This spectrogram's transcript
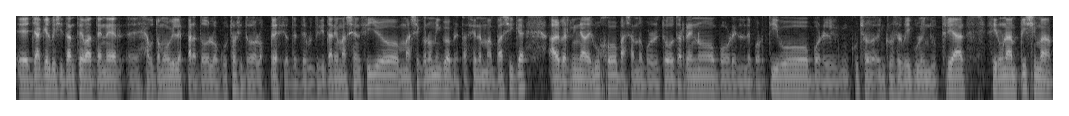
eh, ya que el visitante va a tener eh, automóviles para todos los gustos y todos los precios, desde el utilitario más sencillo, más económico, de prestaciones más básicas, al berlina de lujo, pasando por el todoterreno, por el deportivo, por el incluso, incluso el vehículo industrial, es decir, una amplísima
